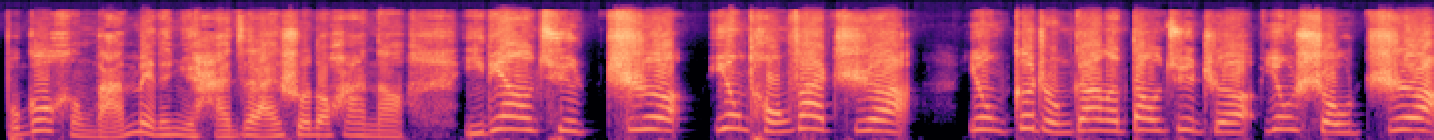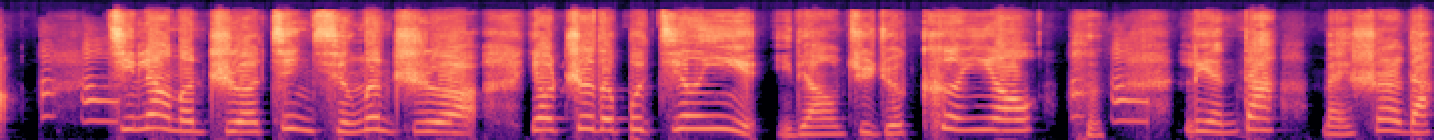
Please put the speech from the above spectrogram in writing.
不够很完美的女孩子来说的话呢，一定要去遮，用头发遮，用各种各样的道具遮，用手遮，尽量的遮，尽情的遮，要遮的不经意，一定要拒绝刻意哦。哼，脸大没事儿的，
